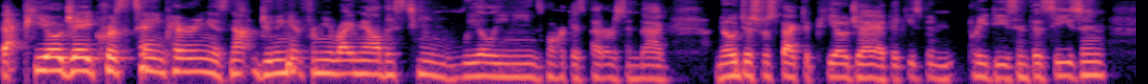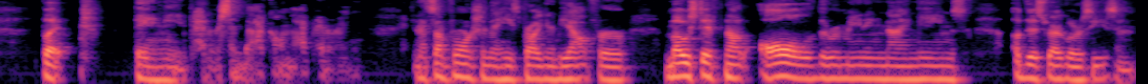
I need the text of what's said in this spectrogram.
that POJ Chris Letang pairing is not doing it for me right now. This team really needs Marcus Pettersson back. No disrespect to POJ. I think he's been pretty decent this season, but they need Pettersson back on that pairing. And it's unfortunate that he's probably going to be out for most, if not all, of the remaining nine games of this regular season.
